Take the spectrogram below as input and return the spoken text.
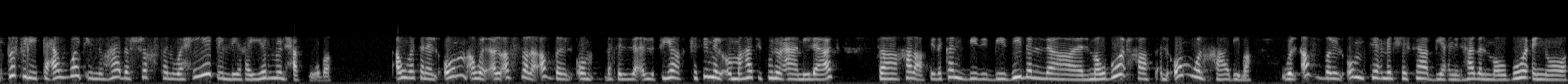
الطفل يتعود إنه هذا الشخص الوحيد اللي يغير له الحفوظة. أو مثلا الأم أو الافضل الأفضل الأم. بس فيها كثير من الأمهات يكونوا عاملات. فخلاص إذا كان بيزيد الموضوع خلاص الأم والخادمة. والأفضل الأم تعمل حساب يعني لهذا الموضوع إنه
